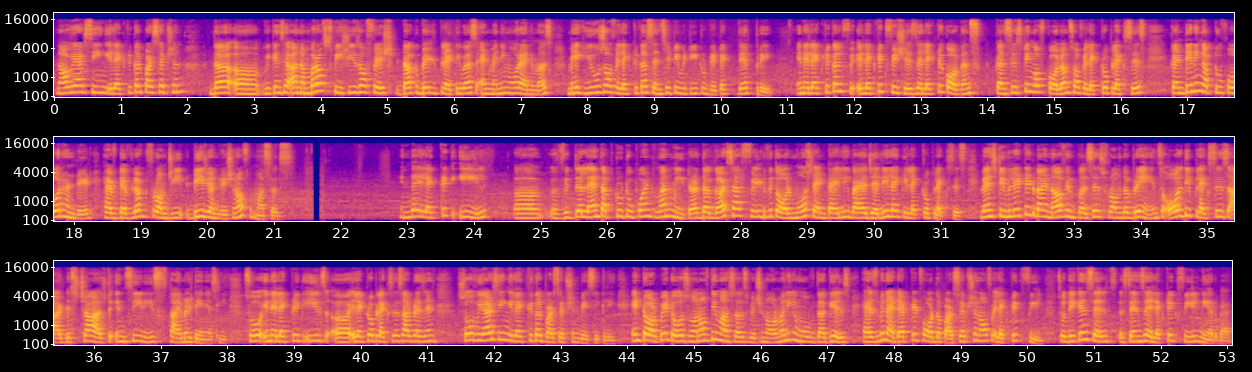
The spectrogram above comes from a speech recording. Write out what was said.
Now we are seeing electrical perception the uh, we can say a number of species of fish duck-billed platypus and many more animals make use of electrical sensitivity to detect their prey in electrical electric fishes, the electric organs consisting of columns of electroplaxes containing up to 400 have developed from degeneration of muscles. In the electric eel, uh, with the length up to 2.1 meter, the guts are filled with almost entirely by a jelly-like electroplexus. When stimulated by nerve impulses from the brains, all the plexes are discharged in series simultaneously. So in electric eels, uh, electroplaxes are present. So we are seeing electrical perception basically. In torpedoes, one of the muscles which normally move the gills has been adapted for the perception of electric field. So they can sense, sense the electric field nearby.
